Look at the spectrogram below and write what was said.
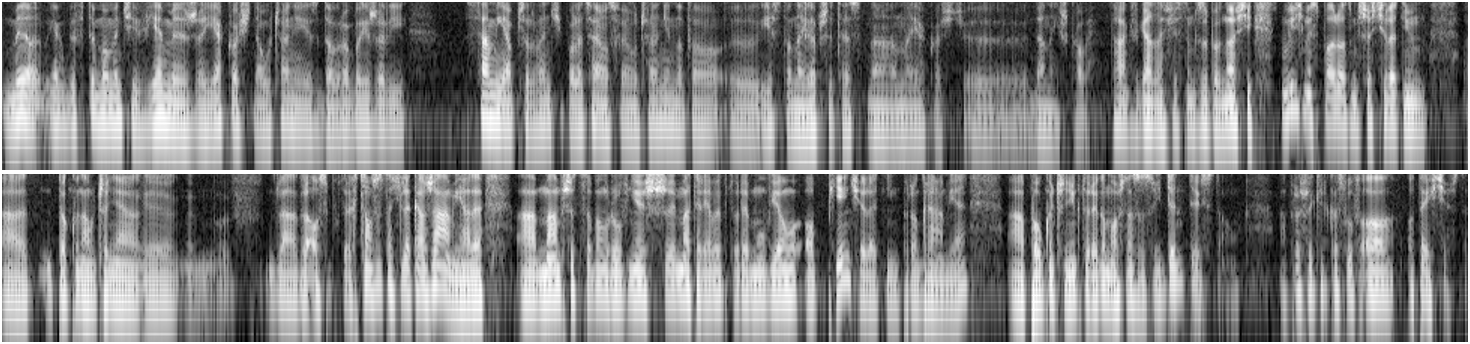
my jakby w tym momencie wiemy, że jakość nauczania jest dobra, bo jeżeli sami absolwenci polecają swoją uczelnię, no to y, jest to najlepszy test na, na jakość y, danej szkoły. Tak, zgadzam się z tym w zupełności. Mówiliśmy sporo o tym sześcioletnim toku nauczania y, dla, dla osób, które chcą zostać lekarzami, ale mam przed sobą również materiały, które mówią o pięcioletnim programie, po ukończeniu którego można zostać dentystą. A proszę kilka słów o, o tej ścieżce.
